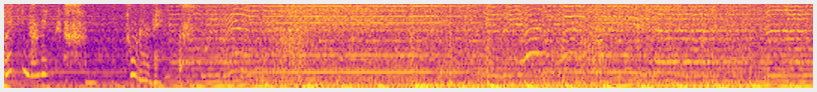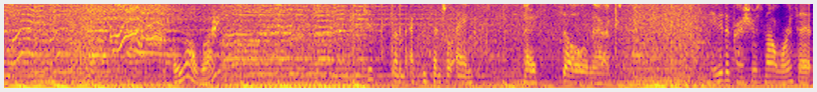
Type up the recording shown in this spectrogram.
Why is he nervous? Because I'm so nervous. Are you all right? Just some existential angst. That is so American. Maybe the pressure is not worth it.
